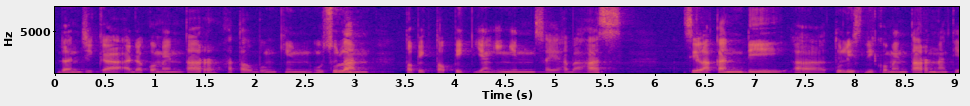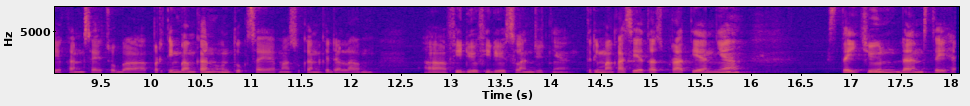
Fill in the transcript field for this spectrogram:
Dan jika ada komentar atau mungkin usulan topik-topik yang ingin saya bahas, silakan ditulis uh, di komentar. Nanti akan saya coba pertimbangkan untuk saya masukkan ke dalam video-video uh, selanjutnya. Terima kasih atas perhatiannya. Stay tune dan stay happy.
